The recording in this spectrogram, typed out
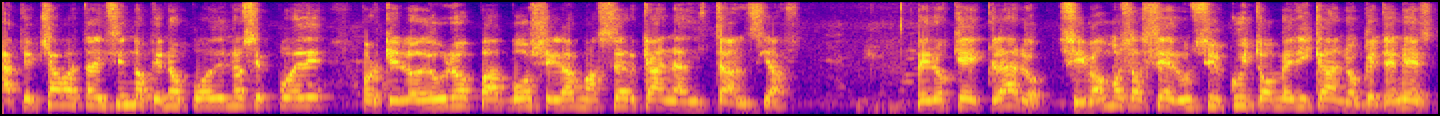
a que, Chava está diciendo que no, puede, no se puede, porque lo de Europa vos llegás más cerca en las distancias. Pero que, claro, si vamos a hacer un circuito americano que tenés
